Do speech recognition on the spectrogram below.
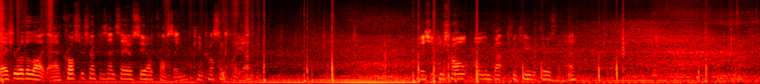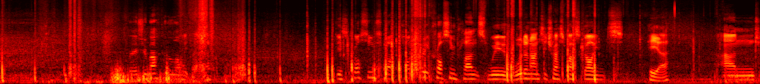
There's your other light there. Cross which represents AOCL crossing. Keep crossing clear. There's your control all and battery cubicles there. There's your back of the light there. This crossing's got concrete crossing plants with wooden anti-trespass guards here and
